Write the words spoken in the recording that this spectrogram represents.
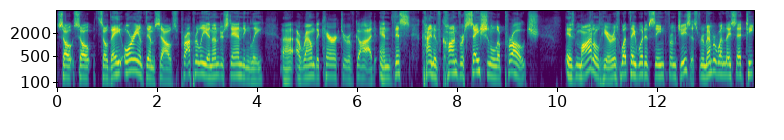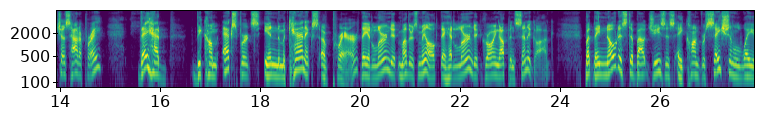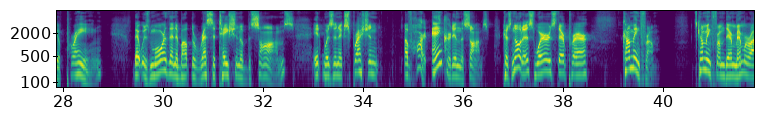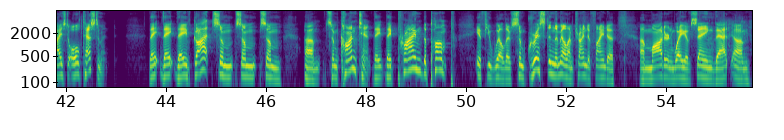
So, so, so they orient themselves properly and understandingly uh, around the character of God. And this kind of conversational approach is modeled here as what they would have seen from Jesus. Remember when they said, Teach us how to pray? They had become experts in the mechanics of prayer. They had learned it mother's milk, they had learned it growing up in synagogue. But they noticed about Jesus a conversational way of praying that was more than about the recitation of the Psalms. It was an expression of heart, anchored in the Psalms. Because notice, where is their prayer coming from? It's coming from their memorized Old Testament. They, they, they've got some, some, some, um, some content. They, they primed the pump, if you will. There's some grist in the mill. I'm trying to find a, a modern way of saying that. Um,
